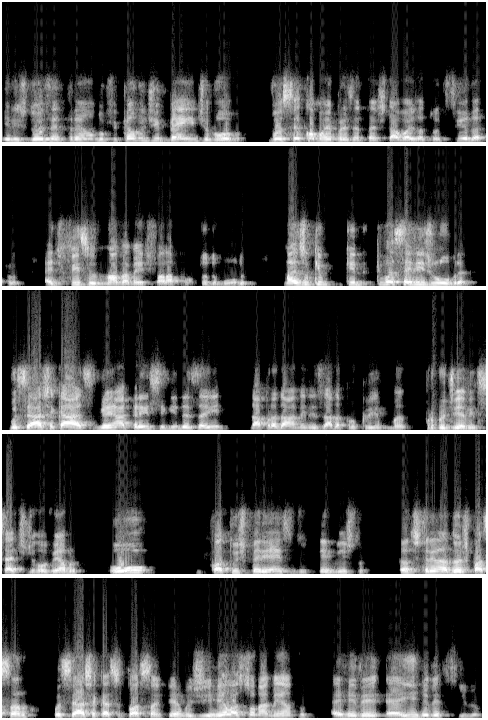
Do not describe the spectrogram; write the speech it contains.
eles dois entrando, ficando de bem de novo. Você, como representante da voz da torcida, é difícil novamente falar por todo mundo, mas o que, que, que você vislumbra? Você acha que ah, se ganhar três seguidas aí, dá para dar uma amenizada para o dia 27 de novembro? Ou, com a tua experiência de ter visto tantos treinadores passando, você acha que a situação em termos de relacionamento é, é irreversível?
